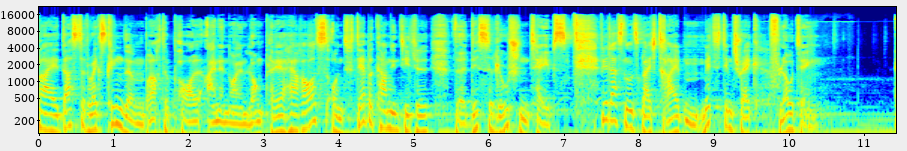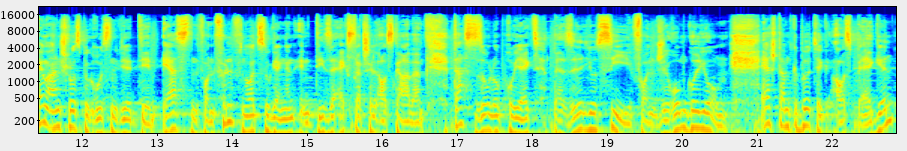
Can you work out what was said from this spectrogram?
Bei Dusted Rex Kingdom brachte Paul einen neuen Longplayer heraus und der bekam den Titel The Dissolution Tapes. Wir lassen uns gleich treiben mit dem Track Floating. Im Anschluss begrüßen wir den ersten von fünf Neuzugängen in dieser Extra Chill Ausgabe. Das Soloprojekt Basilius C von Jérôme Guillaume. Er stammt gebürtig aus Belgien,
